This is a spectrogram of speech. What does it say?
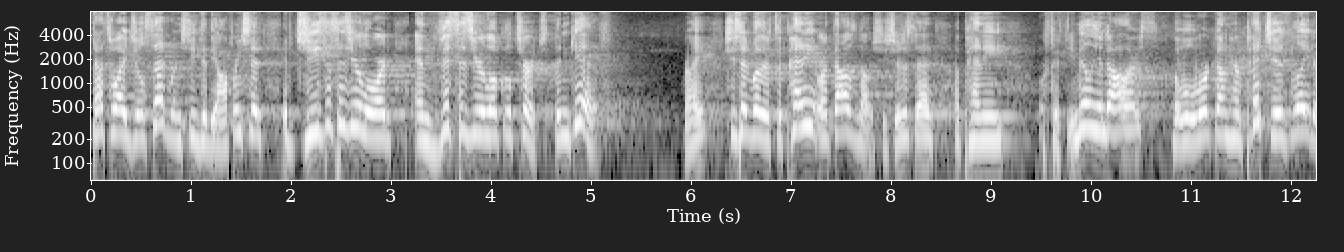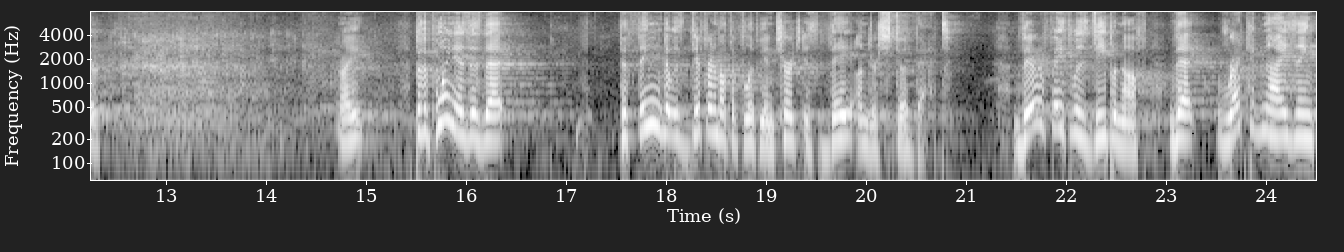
That's why Jill said when she did the offering, she said, if Jesus is your Lord and this is your local church, then give right? She said whether it's a penny or a thousand dollars. She should have said a penny or $50 million, but we'll work on her pitches later. right? But the point is, is that the thing that was different about the Philippian church is they understood that. Their faith was deep enough that recognizing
